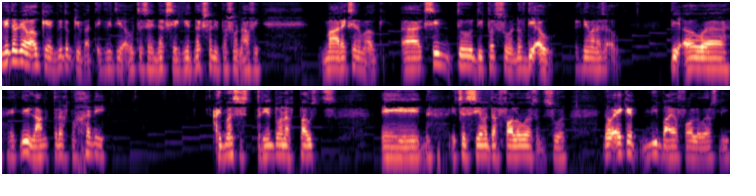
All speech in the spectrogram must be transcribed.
weet nou nie ookie, ek weet ookie wat, ek weet nie ou te sê niks, ek weet niks van die persoon af nie. Maar ek sê nou maar ookie. Uh ek sien toe die persoon of die ou, ek neem aan as ou. Die ou uh het nie lank terug begin nie. Hy het maar so 23 posts en iets so 70 followers en so. Nou ek het nie baie followers nie.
